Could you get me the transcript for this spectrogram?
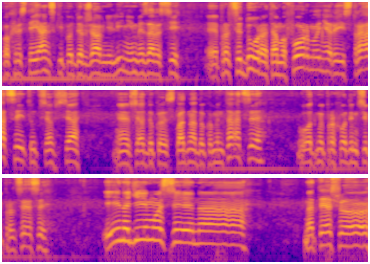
по-християнськи, по державній лінії. Ми зараз ці е, процедура там оформлення, реєстрації, тут вся, вся, е, вся складна документація. От ми проходимо ці процеси. І надіємося на на те, що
